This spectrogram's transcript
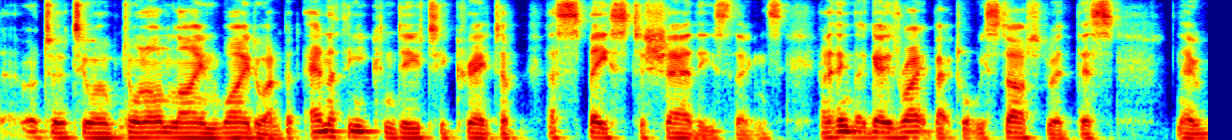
uh, to to, a, to an online wider one but anything you can do to create a, a space to share these things. And i think that goes right back to what we started with this you know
